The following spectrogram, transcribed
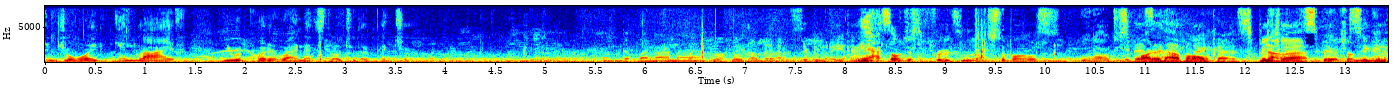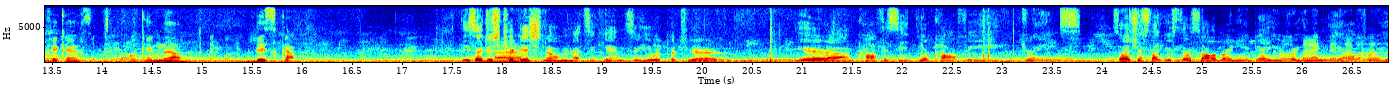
enjoyed in life. You would put it right next door to their picture. The banana, do they have a significance? Yeah, so just fruits and vegetables, you know, just It part of that have whole like a spiritual, no, spiritual significance. Okay, now this cup. These are just Uh, traditional Mexican. So you would put your your uh, coffee seat, your coffee, drinks. So it's just like you're still celebrating your day. You're bringing in the offering.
